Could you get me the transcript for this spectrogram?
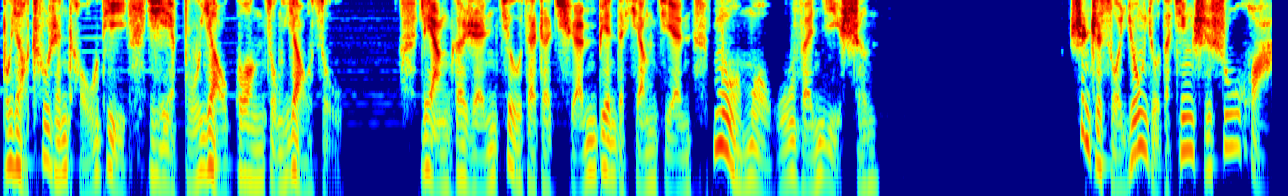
不要出人头地，也不要光宗耀祖，两个人就在这泉边的乡间默默无闻一生。甚至所拥有的金石书画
